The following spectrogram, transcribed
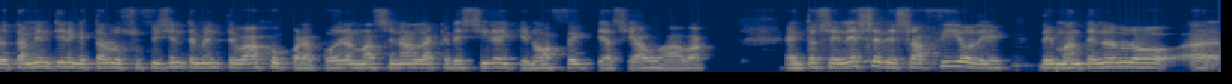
pero también tienen que estar lo suficientemente bajos para poder almacenar la crecida y que no afecte hacia aguas abajo. Entonces, en ese desafío de, mantenerlo ah,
